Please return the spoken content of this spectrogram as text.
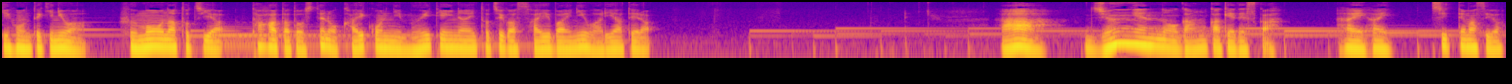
基本的には不毛な土地や田畑としての開墾に向いていない土地が栽培に割り当てら。ああ純円の願掛けですか。はいはい。知ってますよ。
